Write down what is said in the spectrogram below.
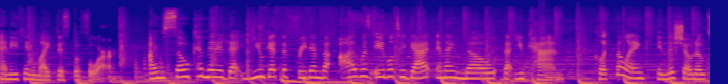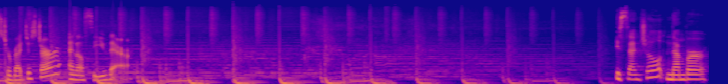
anything like this before. I'm so committed that you get the freedom that I was able to get, and I know that you can. Click the link in the show notes to register, and I'll see you there. Essential number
